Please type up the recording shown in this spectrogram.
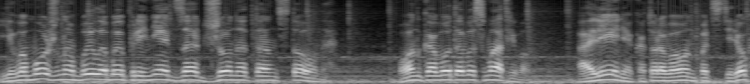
его можно было бы принять за Джона Танстоуна. Он кого-то высматривал. Оленя, которого он подстерег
